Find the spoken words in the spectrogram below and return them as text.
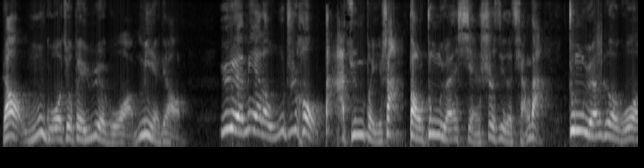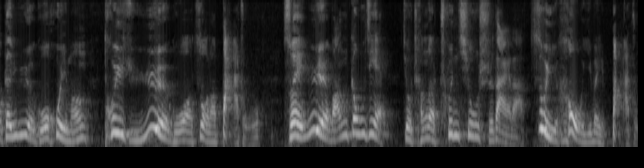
然后吴国就被越国灭掉了。越灭了吴之后，大军北上到中原，显示自己的强大。中原各国跟越国会盟，推举越国做了霸主，所以越王勾践就成了春秋时代的最后一位霸主。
